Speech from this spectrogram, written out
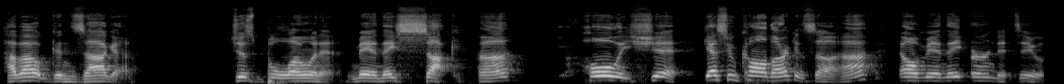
how about Gonzaga? Just blowing it. Man, they suck, huh? Holy shit. Guess who called Arkansas, huh? Oh, man, they earned it too.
